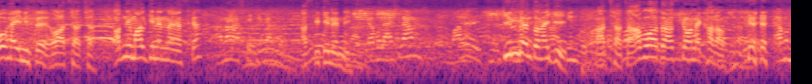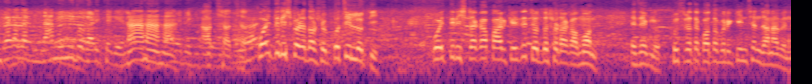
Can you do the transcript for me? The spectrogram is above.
ও ভাই নিছে। ও আচ্ছা আচ্ছা। আপনি মাল কিনেন নাই আজকে? আজকে কিনেননি? কিনবেন তো নাকি? আচ্ছা আচ্ছা আবহাওয়া তো আজকে অনেক খারাপ। এখন দেখা যাক নামিনি তো গাড়ি থেকে। হ্যাঁ হ্যাঁ হ্যাঁ। আচ্ছা আচ্ছা। পঁয়ত্রিশ করে দর্শক কচিল্লতি পঁয়ত্রিশ টাকা পার কেজি চোদ্দোশো টাকা মন। এই যেগুলো খুচরোতে কত করে কিনছেন জানাবেন?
